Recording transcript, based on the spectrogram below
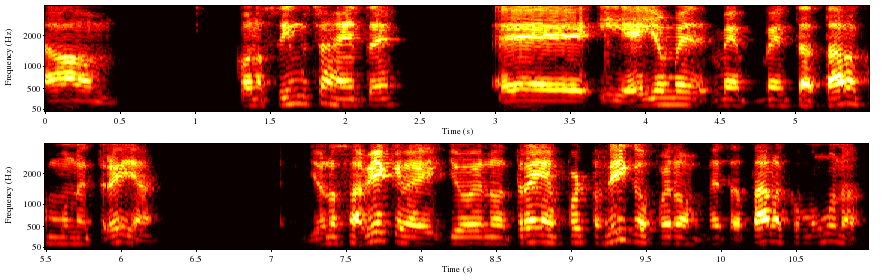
Um, conocí mucha gente eh, y ellos me, me, me trataron como una estrella. Yo no sabía que yo una estrella en Puerto Rico, pero me trataron como una.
